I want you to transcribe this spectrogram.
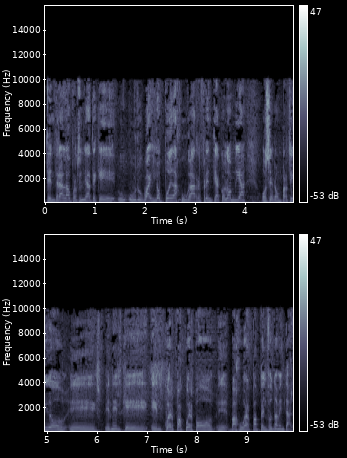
tendrá la oportunidad de que Uruguay lo pueda jugar frente a Colombia o será un partido en el que el cuerpo a cuerpo va a jugar papel fundamental.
